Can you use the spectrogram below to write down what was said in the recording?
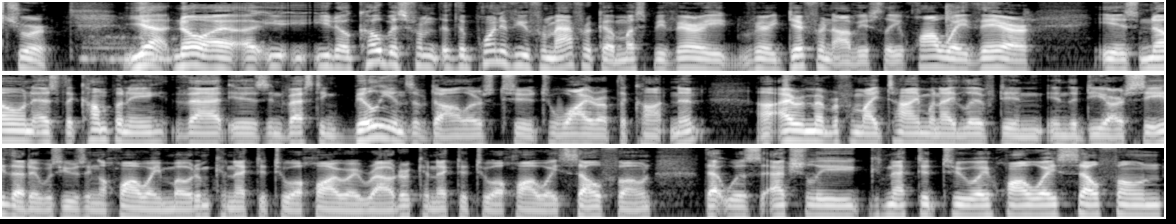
Sure. Yeah. No. You, you, know, Cobus, from the point of view from Africa, must be very, very different. Obviously, Huawei there is known as the company that is investing billions of dollars to to wire up the continent. Uh, I remember from my time when I lived in, in the DRC that it was using a Huawei modem connected to a Huawei router, connected to a Huawei cell phone that was actually connected to a Huawei cell phone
